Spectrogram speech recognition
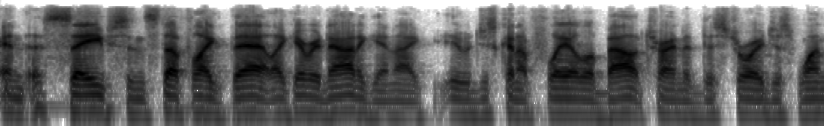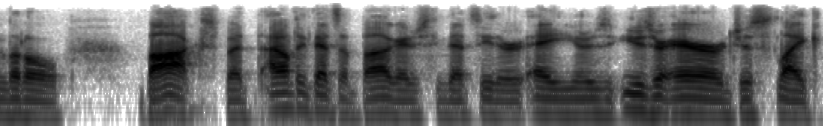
and the safes and stuff like that. Like every now and again, I it would just kind of flail about trying to destroy just one little box. But I don't think that's a bug. I just think that's either a user, error or just like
